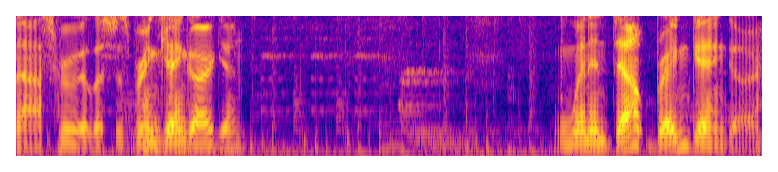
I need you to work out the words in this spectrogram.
nah, screw it. Let's just bring Gengar again. When in doubt, bring Gengar.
